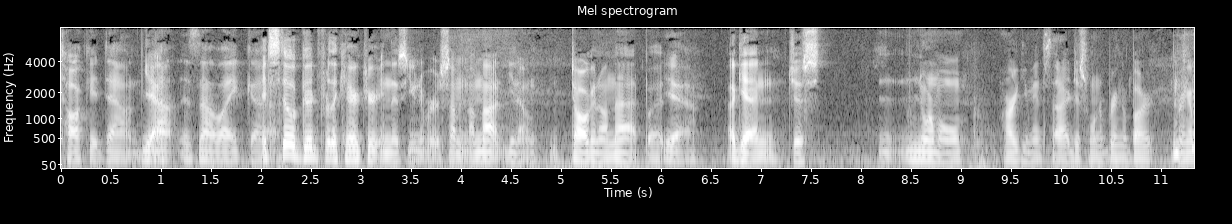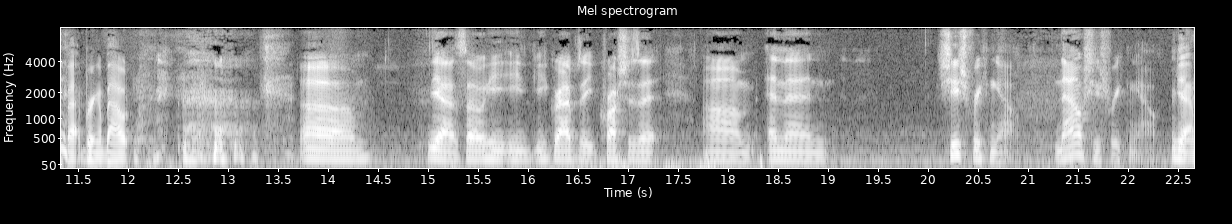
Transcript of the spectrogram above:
talk it down. Yeah. Not- it's not like uh, It's still good for the character in this universe. I'm I'm not you know dogging on that, but yeah. again, just normal arguments that I just want to bring about, bring about, bring about. Um, yeah. So he, he he grabs it, he crushes it, um, and then she's freaking out. Now she's freaking out. Yeah,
